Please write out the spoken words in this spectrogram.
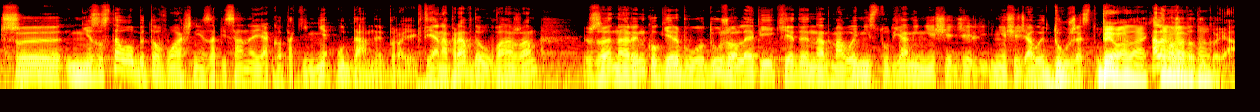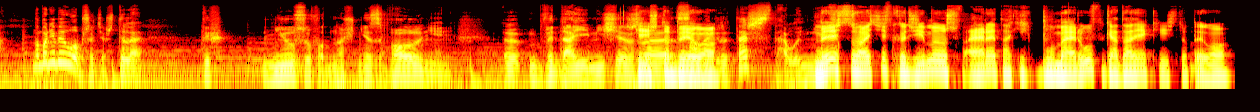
czy nie zostałoby to właśnie zapisane jako taki nieudany projekt. Ja naprawdę uważam, że na rynku gier było dużo lepiej, kiedy nad małymi studiami nie, siedzieli, nie siedziały duże studia. Było tak, Ale na może to pewno. tylko ja. No bo nie było przecież tyle tych newsów odnośnie zwolnień. Y, Wydaje mi się, że Kiedyś to było. same gry też stały nisko. My, słuchajcie, wchodzimy już w erę takich boomerów, gadania kiedyś to było.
